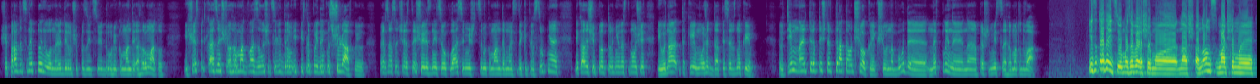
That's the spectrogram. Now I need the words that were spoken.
Щоправда, це не вплинуло на лідируючу позицію другої команди Агромату. І щось підказує, що Агромат 2 залишиться лідером і після поєдинку з Шулявкою. Перш все через те, що різниця у класі між цими командами все-таки присутня, не кажучи про турнірне становище, і вона таки може датися в знаки. Втім, навіть теоретична втрата очок, якщо вона буде, не вплине на перше місце Агромату 2. І за традицією ми завершимо наш анонс матчами,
